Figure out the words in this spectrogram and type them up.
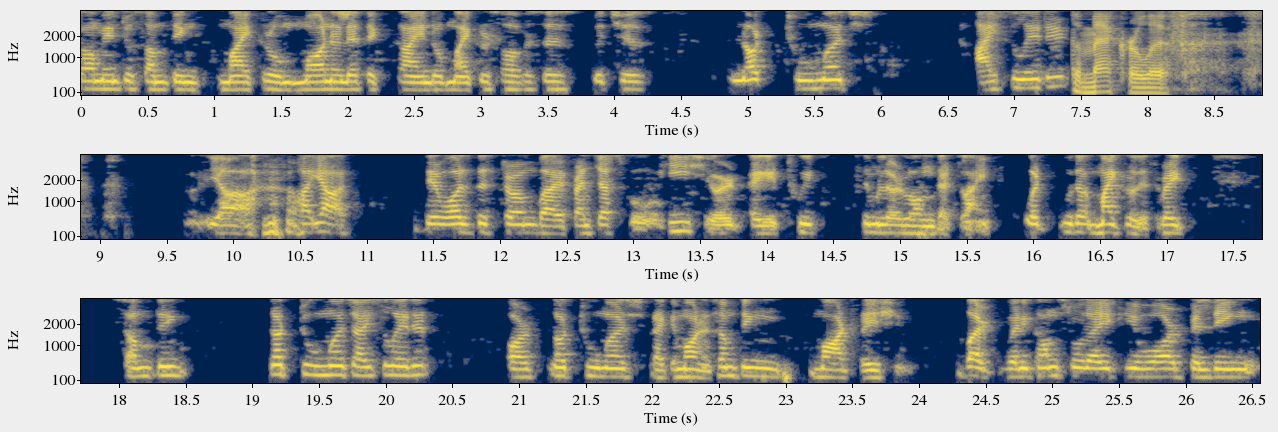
come into something micro monolithic kind of microservices, which is not too much isolated. The macrolith. yeah, yeah. There was this term by Francesco. He shared a tweet similar along that line. What with a microlith, right? Something not too much isolated, or not too much like a modern something moderation but when it comes to like you are building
